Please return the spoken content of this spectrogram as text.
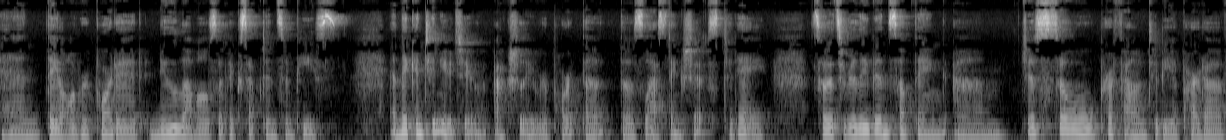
and they all reported new levels of acceptance and peace. And they continue to actually report the, those lasting shifts today. So it's really been something um, just so profound to be a part of.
